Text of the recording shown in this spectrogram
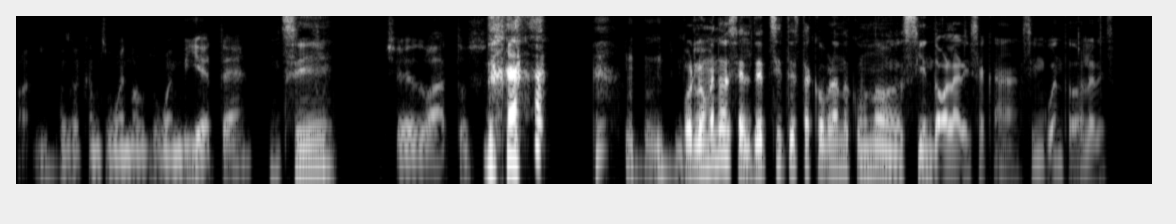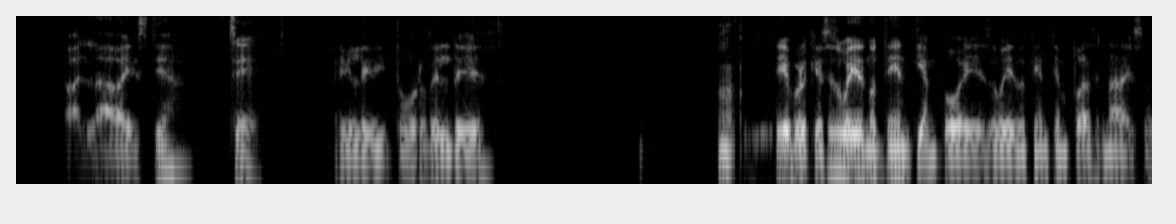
Ay, Pues sacan su, bueno, su buen billete. Sí. Ches vatos. Por lo menos el Dead sí te está cobrando como unos 100 dólares acá, 50 dólares. A la bestia. Sí. El editor del Death. Ah, Sí, porque esos güeyes no tienen tiempo, güey. Esos güeyes no tienen tiempo de hacer nada de eso.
